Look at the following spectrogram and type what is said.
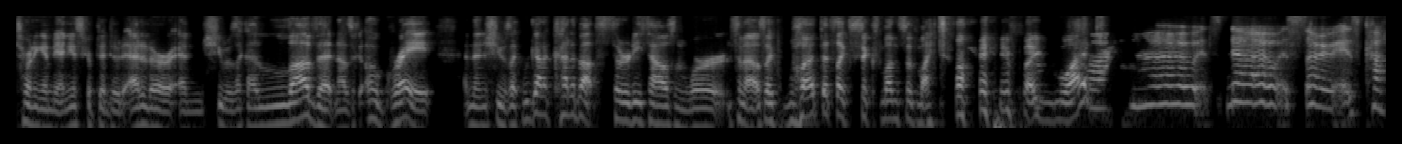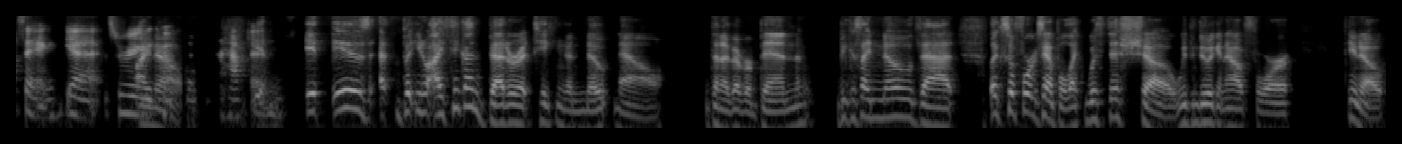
turning a manuscript into an editor and she was like, I love it. And I was like, oh, great. And then she was like, we got to cut about 30,000 words. And I was like, what? That's like six months of my time. like, what? Oh, no it's no it's so it's cutting yeah it's really know. cutting. it happens It is. uh, But, you know, I think I'm better at taking a note now than I've ever been because I know that, like, so for example, like with this show, we've been doing it now for, you know,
